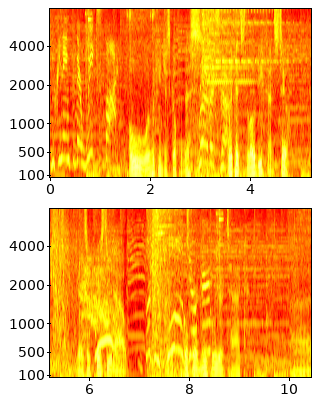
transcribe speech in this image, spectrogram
You can aim for their weak spot. Oh, or we can just go for this. With its low defense, too. Okay, let's take this dude out. Looking cool, Go for a nuclear attack. Uh,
